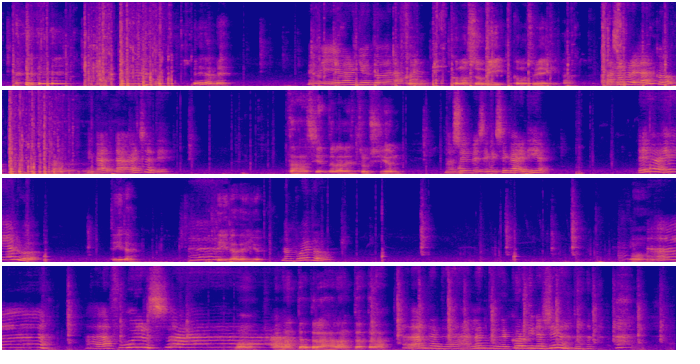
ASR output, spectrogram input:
Espérame. Me voy a llevar yo toda la fan. ¿Cómo subí? ¿Cómo subí aquí? Ah, Pasa por el arco. ah, Venga, agáchate. estás haciendo la destrucción. No sé, pensé que se caería. ¡Eh! Ahí hay algo. Tira, tira de ello. no puedo. Oh, ¡Ah! ¡A la fuerza! oh, adelante, atrás, adelante, atrás. Adelante, adelante, de coordinación.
